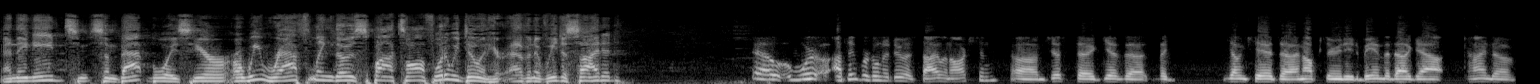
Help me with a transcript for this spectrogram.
and they need some some Bat Boys here. Are we raffling those spots off? What are we doing here, Evan? Have we decided? Yeah, we're. I think we're going to do a silent auction, um, just to give the the young kids uh, an opportunity to be in the dugout, kind of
